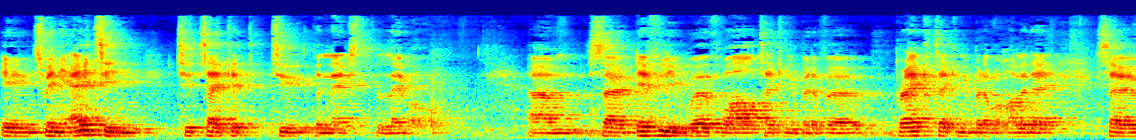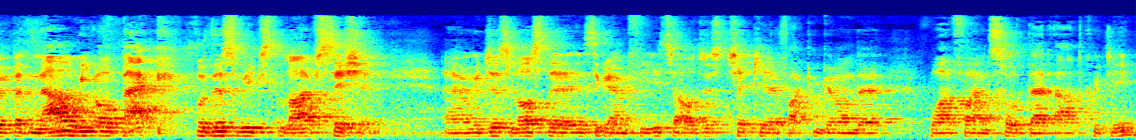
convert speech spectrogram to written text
in 2018 to take it to the next level. Um, so definitely worthwhile taking a bit of a break, taking a bit of a holiday. So, but now we are back for this week's live session. Uh, we just lost the Instagram feed, so I'll just check here if I can go on the Wi-Fi and sort that out quickly.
